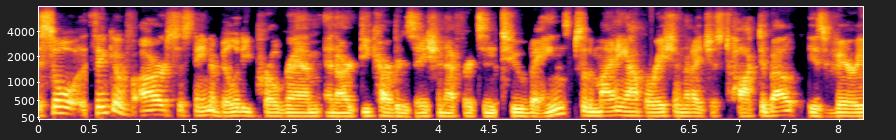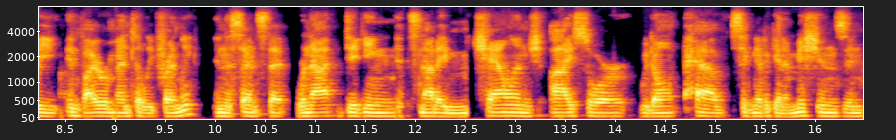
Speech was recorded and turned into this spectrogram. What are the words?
So think of our sustainability program and our decarbonization efforts in two veins. So the mining operation that I just talked about is very environmentally friendly. In the sense that we're not digging. It's not a challenge eyesore. We don't have significant emissions and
